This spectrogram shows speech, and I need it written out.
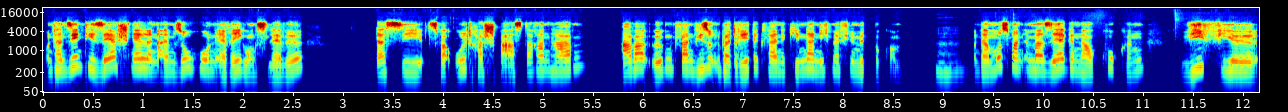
Und dann sind die sehr schnell in einem so hohen Erregungslevel, dass sie zwar ultra Spaß daran haben, aber irgendwann wie so überdrehte kleine Kinder nicht mehr viel mitbekommen. Mhm. Und da muss man immer sehr genau gucken, wie viel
